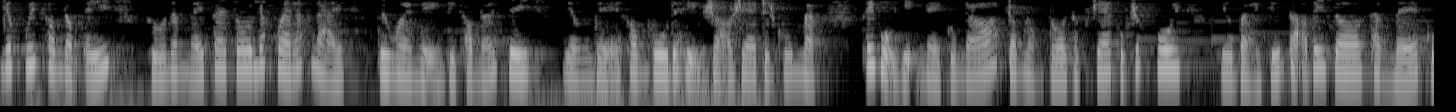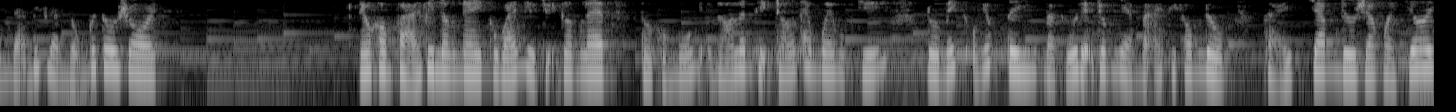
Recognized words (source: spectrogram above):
nhất quyết không đồng ý, cửa năm lấy tay tôi lắc qua lắc lại, tôi ngoài miệng thì không nói gì, nhưng vẻ không vui đã hiện rõ ra trên khuôn mặt. Thấy bộ diện này của nó, trong lòng tôi thật ra cũng rất vui, như vậy chứng tỏ bây giờ thằng bé cũng đã biết làm nũng với tôi rồi. Nếu không phải vì lần này có quá nhiều chuyện cần làm, tôi cũng muốn dẫn nó lên thị trấn tham quan một chuyến, nuôi mấy cậu nhóc ti mà cứ để trong nhà mãi thì không được, phải chăm đưa ra ngoài chơi,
